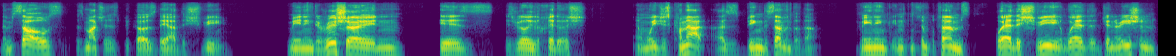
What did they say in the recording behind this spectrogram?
themselves as much as because they are the Shvi. Meaning the Rishon is is really the Chiddush, and we just come out as being the seventh of that. Meaning, in, in simple terms, where the Shvi, where the generation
